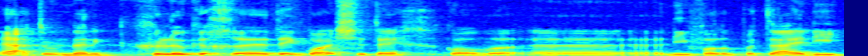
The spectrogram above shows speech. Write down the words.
ja, toen ben ik gelukkig uh, Thinkwise tegengekomen. Uh, in ieder geval een partij die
